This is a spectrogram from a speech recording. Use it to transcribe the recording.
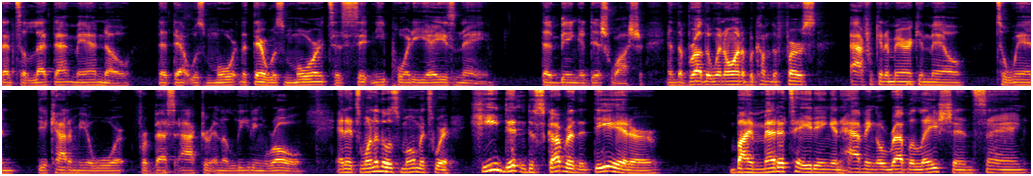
than to let that man know that that was more that there was more to Sidney Poitier's name than being a dishwasher. And the brother went on to become the first African American male to win the Academy Award for Best Actor in a Leading Role. And it's one of those moments where he didn't discover the theater by meditating and having a revelation saying,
